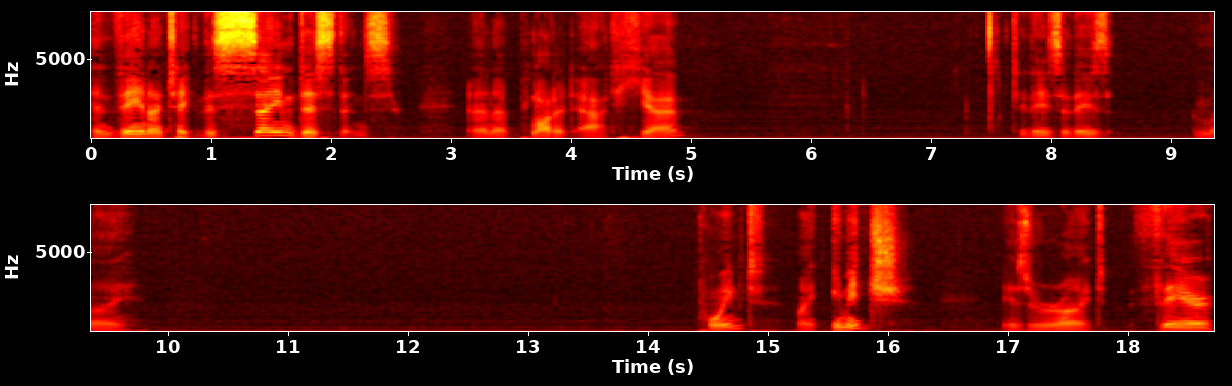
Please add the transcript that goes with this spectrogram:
And then I take the same distance and I plot it out here. To there so there's my point. My image is right there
